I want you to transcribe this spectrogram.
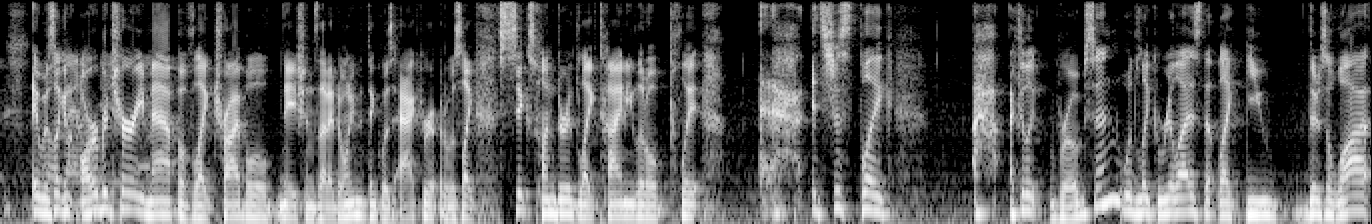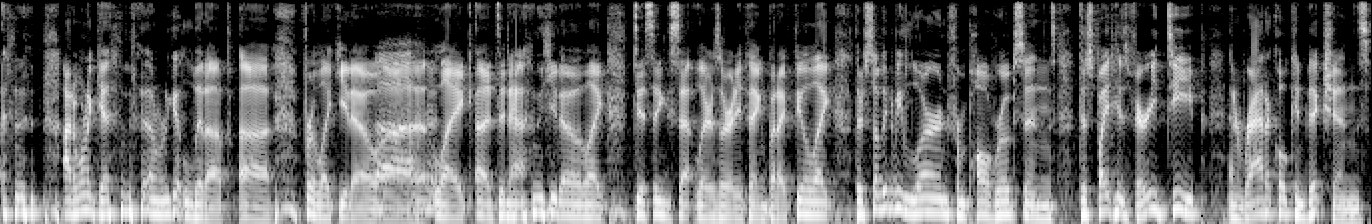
it was Oh, like man, an arbitrary map of like tribal nations that I don't even think was accurate, but it was like 600 like tiny little plate. It's just like I feel like Robeson would like realize that like you there's a lot I don't want to get I don't want to get lit up uh for like you know uh, Uh. like uh you know like dissing settlers or anything but I feel like there's something to be learned from Paul Robeson's despite his very deep and radical convictions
